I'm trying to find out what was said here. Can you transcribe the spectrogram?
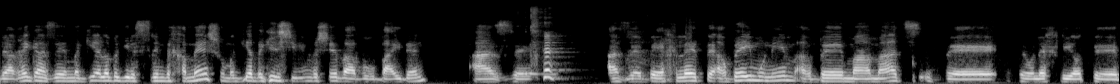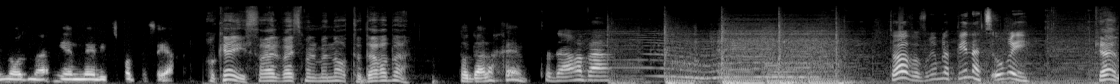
והרגע הזה מגיע לא בגיל 25, הוא מגיע בגיל 77 עבור ביידן, אז, אה, אז אה, בהחלט הרבה אימונים, הרבה מאמץ, והולך להיות אה, מאוד מעניין לצפות בזה יחד. אוקיי, ישראל וייסמן מנור, תודה רבה. תודה לכם. תודה רבה. טוב, עוברים לפינאץ, אורי. כן.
